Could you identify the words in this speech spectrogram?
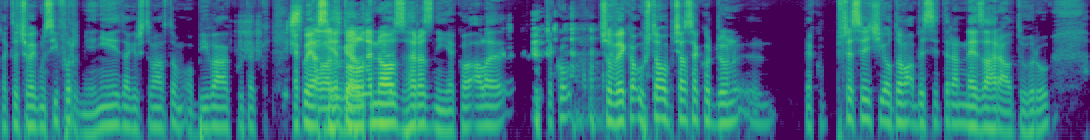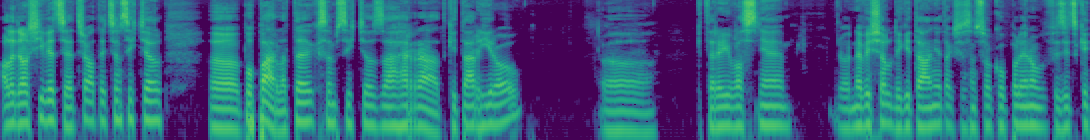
tak to člověk musí furt měnit, tak když to má v tom obýváku, tak jako jasně je to lenost hrozný, jako, ale jako člověka už to občas jako, don, jako přesvědčí o tom, aby si teda nezahrál tu hru. Ale další věc je, třeba teď jsem si chtěl, uh, po pár letech jsem si chtěl zahrát Guitar Hero, uh, který vlastně nevyšel digitálně, takže jsem se ho koupil jenom fyzicky,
